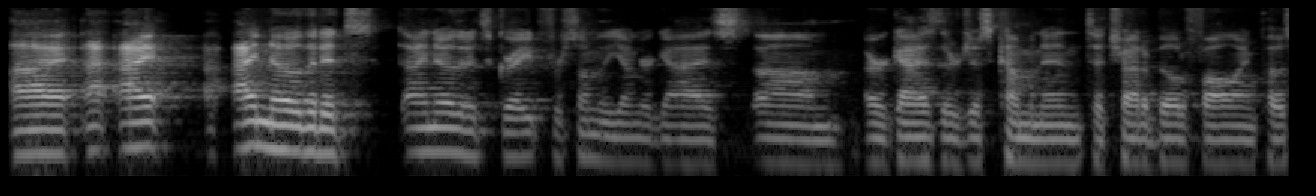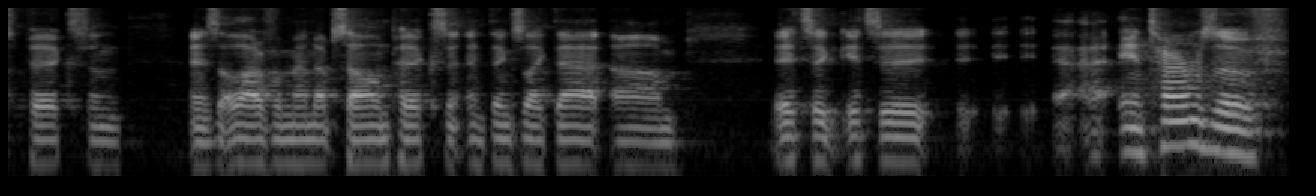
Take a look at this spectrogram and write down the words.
I, I I know that it's I know that it's great for some of the younger guys um, or guys that are just coming in to try to build a following, post picks, and and a lot of them end up selling picks and, and things like that. Um, it's a it's a in terms of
